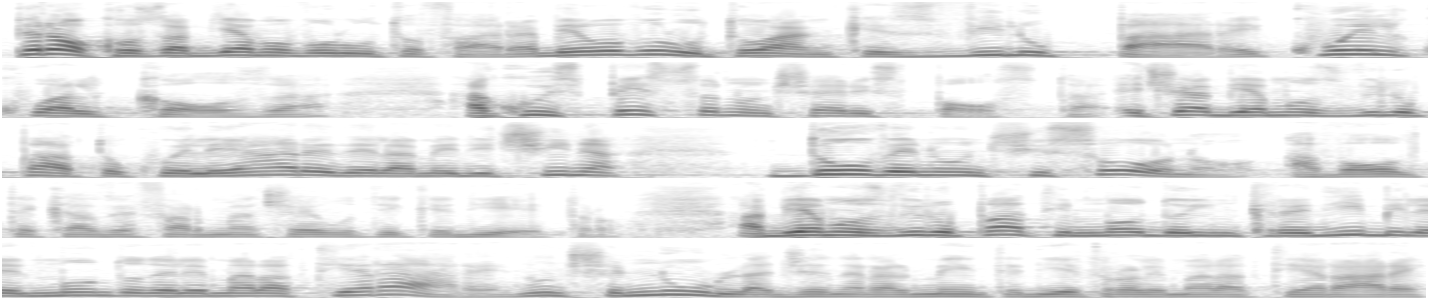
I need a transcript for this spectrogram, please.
Però cosa abbiamo voluto fare? Abbiamo voluto anche sviluppare quel qualcosa a cui spesso non c'è risposta, e cioè abbiamo sviluppato quelle aree della medicina dove non ci sono a volte case farmaceutiche dietro. Abbiamo sviluppato in modo incredibile il mondo delle malattie rare, non c'è nulla generalmente dietro le malattie rare fare.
